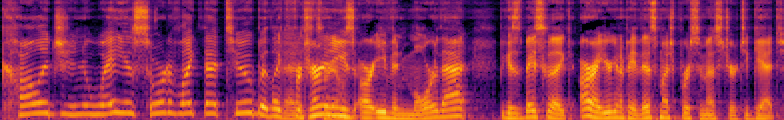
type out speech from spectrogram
college in a way is sort of like that too. But like That fraternities are even more that because it's basically like, all right, you're going to pay this much per semester to get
